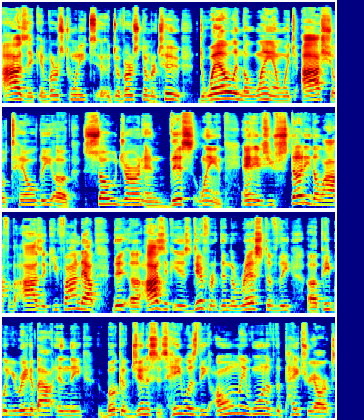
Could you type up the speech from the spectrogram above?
Isaac in verse 20 to uh, verse number 2 dwell in the land which I shall tell thee of. Sojourn in this land. And as you study the life of Isaac you find out that uh, Isaac is different than the rest of the uh, people you read about in the book of Genesis. He was the only one of the patriarchs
